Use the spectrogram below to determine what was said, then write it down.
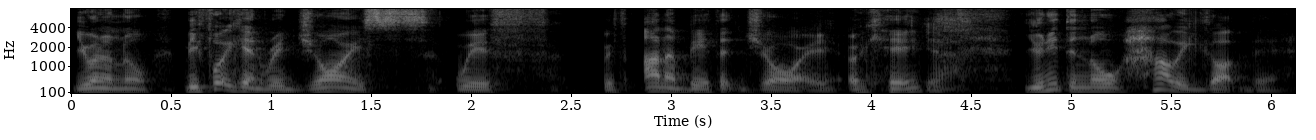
You want to know before you can rejoice with with unabated joy. Okay. Yeah. You need to know how it got there.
